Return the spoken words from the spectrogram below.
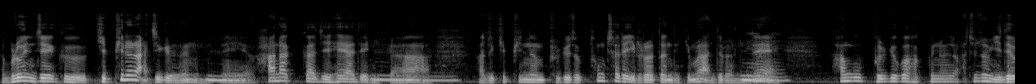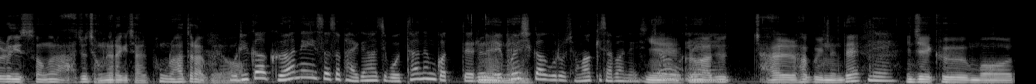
물론 이제 그 깊이는 아직은 음. 네, 하나까지 해야 되니까 음. 아주 깊이 있는 불교적 통찰에 이르렀다는 느낌은 안 들었는데 네. 한국 불교가 갖고 있는 아주 좀 이데올로기성을 아주 적나라하게 잘 폭로하더라고요. 우리가 그 안에 있어서 발견하지 못하는 것들을 네네. 외부의 시각으로 정확히 잡아내시죠. 예, 그럼 예. 아주 잘 하고 있는데 네. 이제 그 뭐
